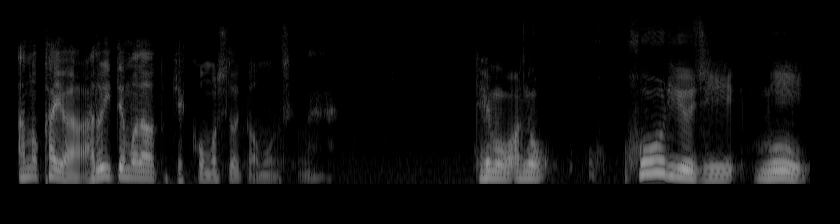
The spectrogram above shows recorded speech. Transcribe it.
あの回は歩いてもらうと結構面白いとは思うんですけどね。でも、あの、法隆寺に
